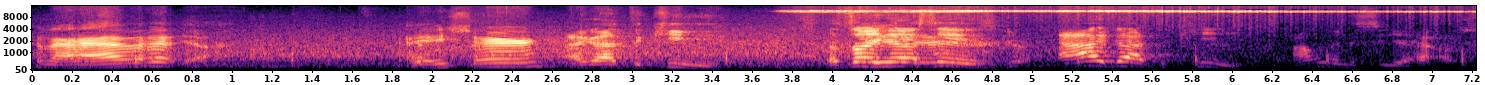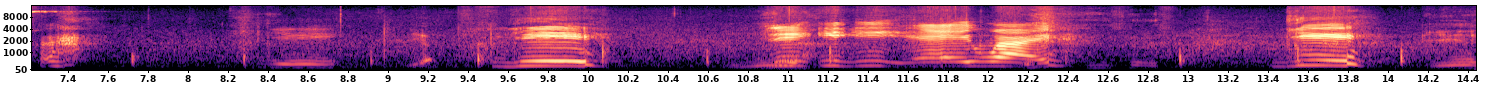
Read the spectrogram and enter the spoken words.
Can I have it? Yeah. Are you sure? I got the key. That's all you gotta say is, I got the key. I'm gonna see your house. Yeah. Yep. Yeah. G E E A Y. Yeah. Yeah. Yeah.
